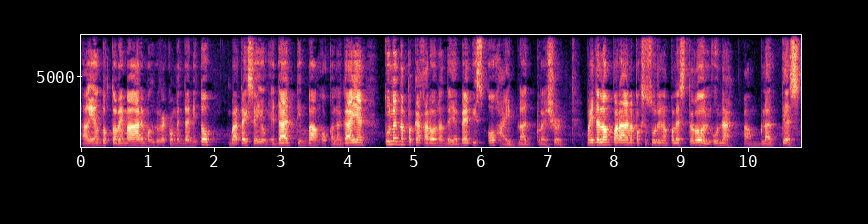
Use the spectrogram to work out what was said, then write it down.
Ang iyong doktor ay maaaring magrekomenda nito batay sa iyong edad, timbang o kalagayan tulad ng pagkakaroon ng diabetes o high blood pressure. May dalawang paraan ng pagsusuri ng kolesterol. Una, ang blood test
